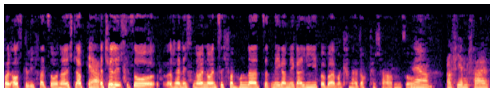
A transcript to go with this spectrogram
voll ausgeliefert so, ne? Ich glaube, Ja. natürlich so wahrscheinlich 99 von 100 sind mega, mega lieb, aber man kann halt auch Pech haben, so. Ja, auf jeden Fall.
